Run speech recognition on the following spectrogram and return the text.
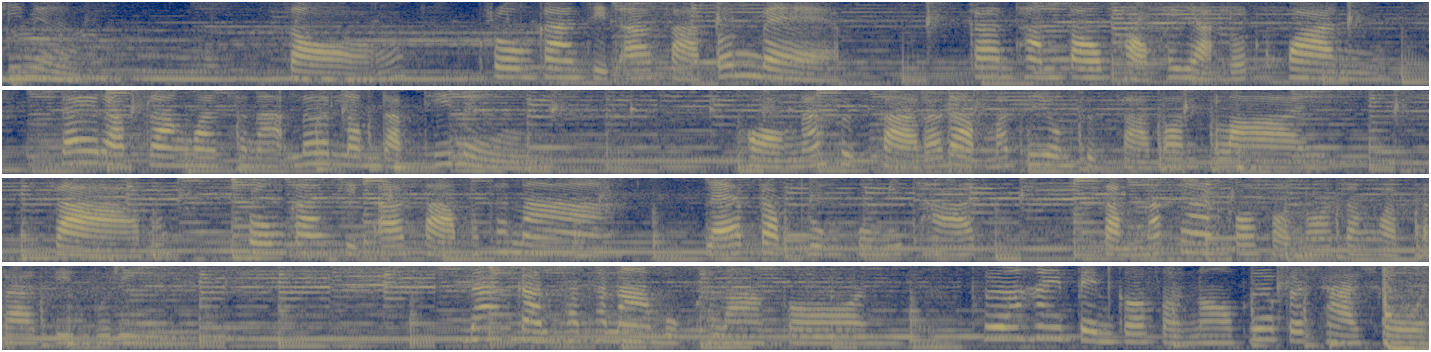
ที่ 1 2. โครงการจิตอาสาต้นแบบ การทำเตาเผาขยะลดควัน ได้รับรางวัลชนะเลิศลำดับที่ 1 ของนักศึกษาระดับมัธยมศึกษาตอนปลาย 3. โครงการจิตอาสาพัฒนา และปรับปรุงภูมิทัศน์สำนักงานกศนจังหวัดปราจีนบุรี ด้านการพัฒนาบุคลากร เพื่อให้เป็นกศนเพื่อประชาชน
